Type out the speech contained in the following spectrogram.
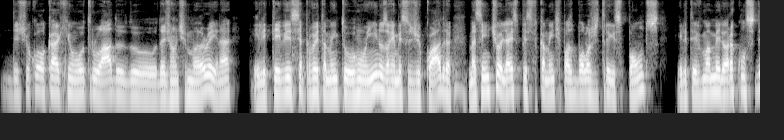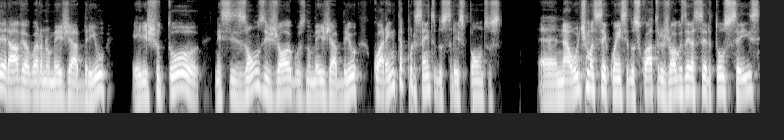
deixa eu colocar aqui um outro lado do DeJounte Murray, né? Ele teve esse aproveitamento ruim nos arremessos de quadra, mas se a gente olhar especificamente para as bolas de três pontos, ele teve uma melhora considerável agora no mês de abril. Ele chutou nesses 11 jogos no mês de abril 40% dos três pontos. É, na última sequência dos quatro jogos, ele acertou seis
